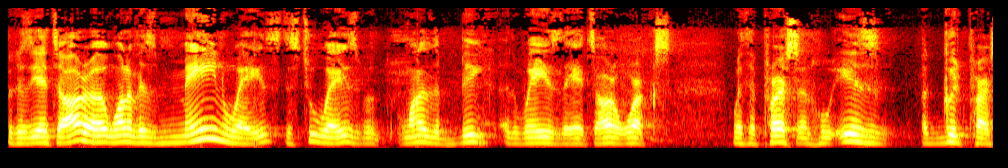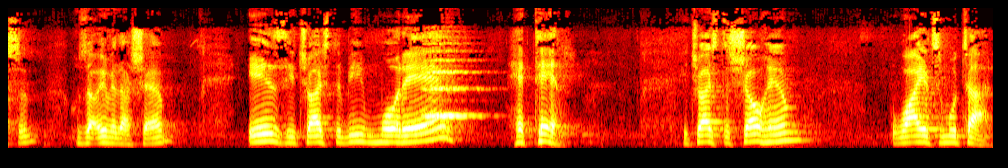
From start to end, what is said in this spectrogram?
Because the Yetzer Hara, one of his main ways, there's two ways, but one of the big ways the Yetzer Hara works with a person who is a good person, who's a Hashem, is he tries to be Moreh Heter. He tries to show him why it's mutar.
